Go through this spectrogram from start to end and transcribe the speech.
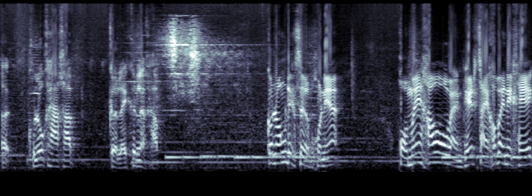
เออคุณลูกค้าครับ เกิดอะไรขึ้นล่ะครับ ก็น้องเด็กเสิร์ฟคนเนี้ย ผมให้เขาเอาแหวนเพชรใส่เข้าไปในเค้ก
